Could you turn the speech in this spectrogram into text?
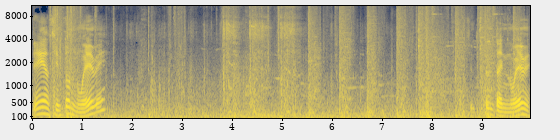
Damn, 109. $139.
